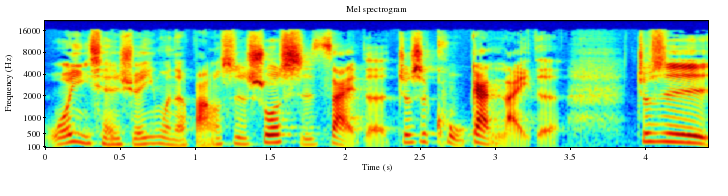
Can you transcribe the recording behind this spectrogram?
我以前学英文的方式，说实在的，就是苦干来的，就是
